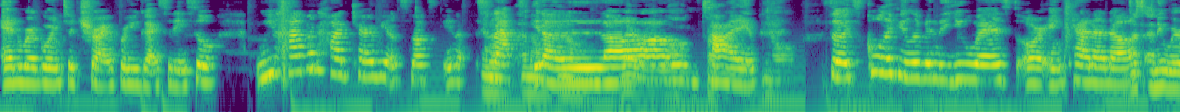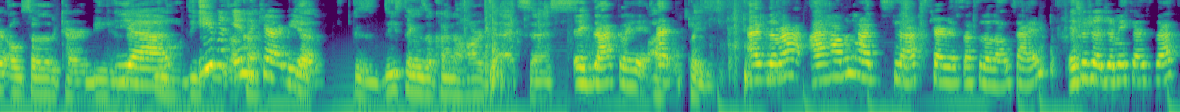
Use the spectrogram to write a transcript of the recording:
and we're going to try for you guys today. So we haven't had Caribbean snacks in in a- snacks in a, in very long time. You know, So it's cool if you live in the U.S. or in Canada, just anywhere outside of the Caribbean. that, Yeah. you know, even in the Caribbean. because these things are kind of hard to access. Exactly. I, Out of place. I've never, I haven't had snacks, Caribbean snacks in a long time, especially Jamaican snacks.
